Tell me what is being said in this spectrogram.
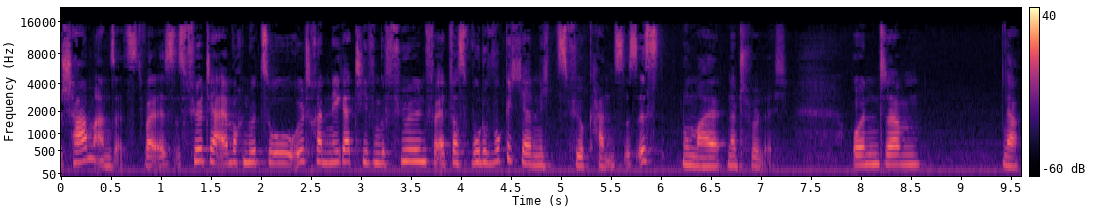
Scham ansetzt, weil es, es, führt ja einfach nur zu ultra negativen Gefühlen für etwas, wo du wirklich ja nichts für kannst. Es ist nun mal natürlich. Und ähm, ja,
